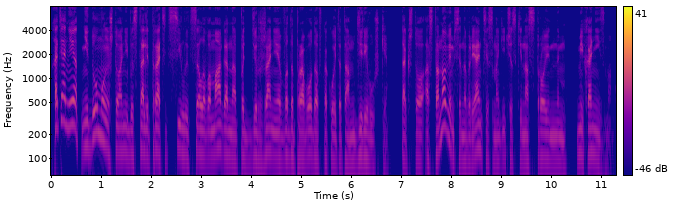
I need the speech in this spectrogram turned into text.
Хотя нет, не думаю, что они бы стали тратить силы целого мага на поддержание водопровода в какой-то там деревушке. Так что остановимся на варианте с магически настроенным механизмом.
